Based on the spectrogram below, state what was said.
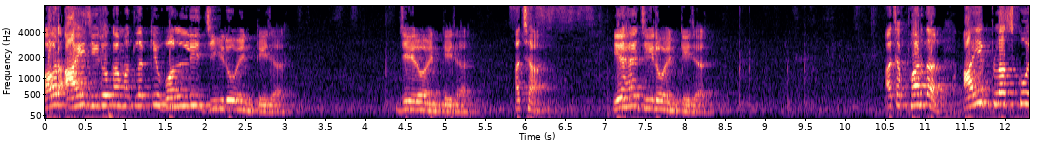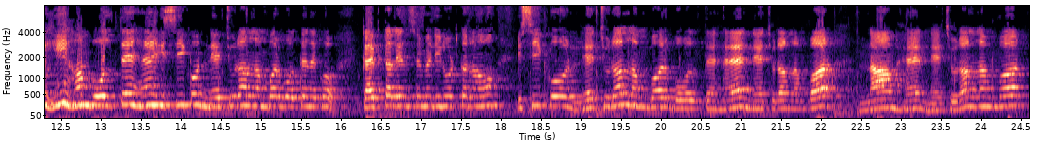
और आई ज़ीरो का मतलब कि only zero integer zero integer अच्छा यह है ज़ीरो इंटीजर अच्छा फर्दर आई प्लस को ही हम बोलते हैं, इसी को नेचुरल नंबर बोलते हैं। देखो कैपिटल एन से मैं डिनोट कर रहा हूँ, इसी को नेचुरल नंबर बोलते हैं। नेचुरल नंबर नाम है नेचुरल नंबर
